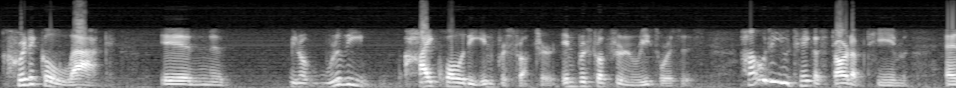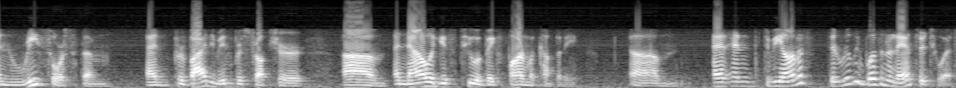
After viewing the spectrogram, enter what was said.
critical lack in, you know, really high quality infrastructure, infrastructure and resources. How do you take a startup team and resource them and provide them infrastructure um, analogous to a big pharma company? Um, and, and to be honest, there really wasn't an answer to it.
